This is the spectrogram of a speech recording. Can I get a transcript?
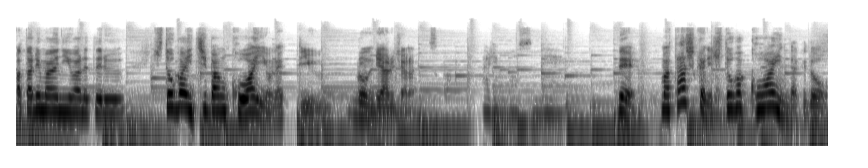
当たり前に言われてる人が一番怖いよねっていう論理あるじゃないですか。ありますね。でまあ確かに人が怖いんだけど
